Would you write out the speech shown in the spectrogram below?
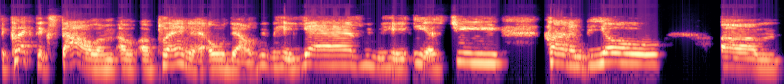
eclectic style of, of, of playing at Odell's. We would hear Yaz, we would hear ESG, Klein and Bo, um,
